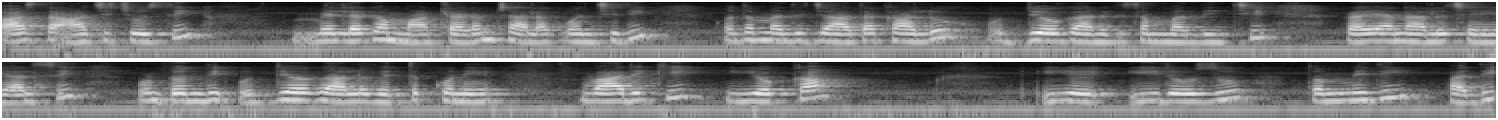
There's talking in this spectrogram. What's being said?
కాస్త ఆచి చూసి మెల్లగా మాట్లాడడం చాలా మంచిది. కొంతమంది జాతకాలు ఉద్యోగానికి సంబంధించి ప్రయాణాలు చేయాల్సి ఉంటుంది. ఉద్యోగాలు వెతుక్కునే వారికి ఈ యొక్క ఈ ఈరోజు తొమ్మిది పది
